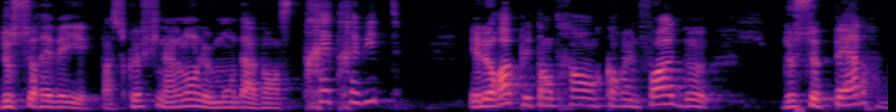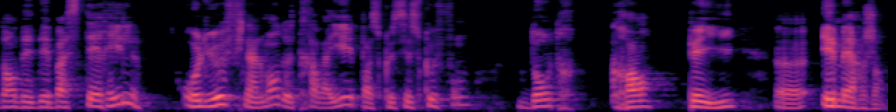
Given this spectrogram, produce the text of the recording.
de se réveiller, parce que finalement le monde avance très très vite, et l'Europe est en train encore une fois de, de se perdre dans des débats stériles au lieu finalement de travailler, parce que c'est ce que font d'autres grands pays euh, émergents.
